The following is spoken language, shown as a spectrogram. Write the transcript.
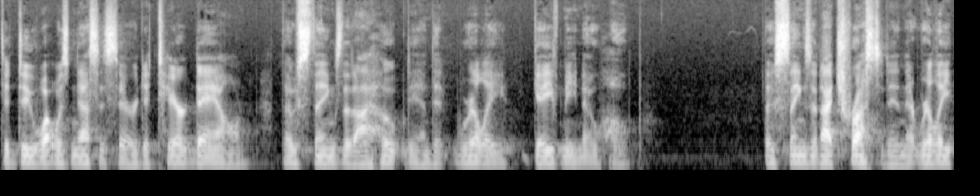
To do what was necessary to tear down those things that I hoped in that really gave me no hope those things that I trusted in that really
